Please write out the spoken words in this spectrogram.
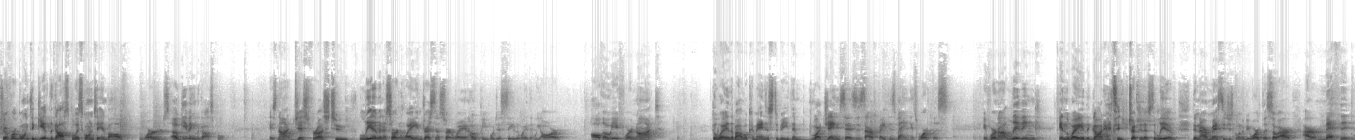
So if we're going to give the gospel, it's going to involve words of giving the gospel. It's not just for us to live in a certain way and dress in a certain way and hope people just see the way that we are. Although, if we're not the way the Bible commands us to be, then what James says is our faith is vain, it's worthless. If we're not living in the way that God has instructed us to live, then our message is going to be worthless. So our our method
